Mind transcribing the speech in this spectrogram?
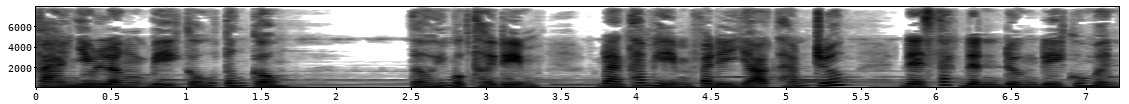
và nhiều lần bị cấu tấn công. Tới một thời điểm, đoàn thám hiểm phải đi dò thám trước để xác định đường đi của mình.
